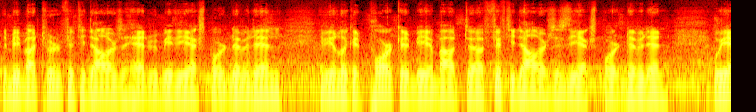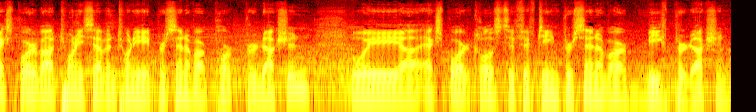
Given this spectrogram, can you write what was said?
it'd be about $250 a head would be the export dividend. If you look at pork, it'd be about uh, $50 is the export dividend. We export about 27, 28% of our pork production. We uh, export close to 15% of our beef production.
